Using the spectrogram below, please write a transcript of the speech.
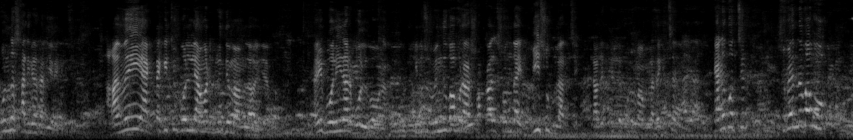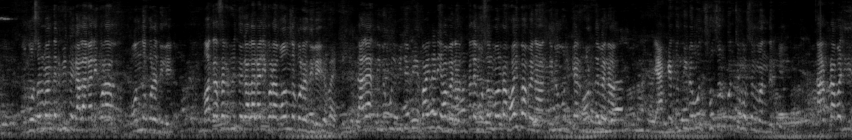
পূর্ণ স্বাধীনতা দিয়ে রেখেছে। আমি একটা কিছু বললে আমার বিরুদ্ধে মামলা হয়ে যাবে। আমি বলি না আর বলব না। কিন্তু শুভেন্দু বাবুরা সকাল সন্ধ্যায় বিষ উগলাচ্ছে তাদের ক্ষেত্রে কোনো মামলা দেখেছেন? কেন করছেন? শুভেন্দু বাবু মুসলমানদের বিরুদ্ধে গালাগালি করা বন্ধ করে দিলে, মাদ্রাসার বিরুদ্ধে গালাগালি করা বন্ধ করে দিলে, তাহলে আর তৃণমূল বিজেপি বাইনারি হবে না। তাহলে মুসলমানরা ভয় পাবে না তৃণমূলকে আর ভোট দেবে না? একে তো তৃণমূল শোষণ করছে মুসলমানদেরকে। তারপর আবার যদি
